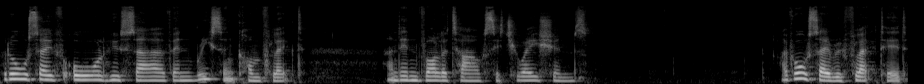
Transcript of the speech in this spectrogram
but also for all who serve in recent conflict and in volatile situations. I've also reflected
